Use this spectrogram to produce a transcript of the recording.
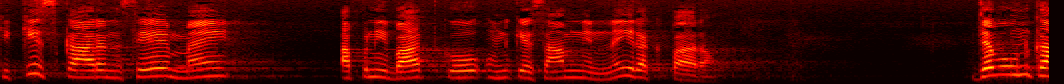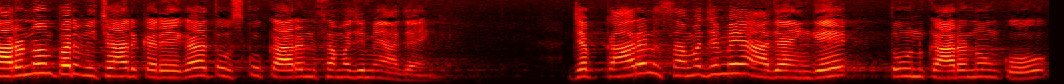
कि किस कारण से मैं अपनी बात को उनके सामने नहीं रख पा रहा हूँ। जब उन कारणों पर विचार करेगा तो उसको कारण समझ में आ जाएँगे। जब कारण समझ में आ जाएँगे तो उन कारणों को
